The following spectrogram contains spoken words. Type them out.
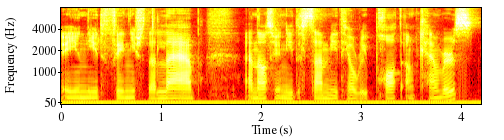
you need to finish the lab and also you need to submit your report on Canvas.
